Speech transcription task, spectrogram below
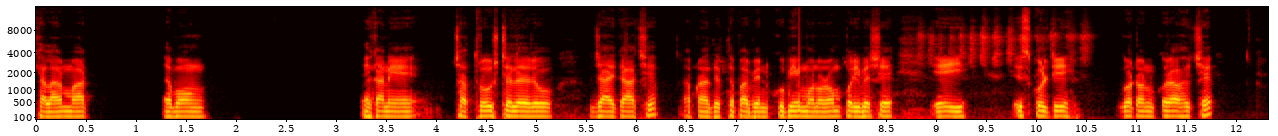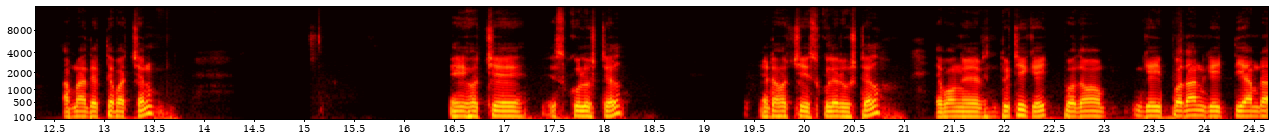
খেলার মাঠ এবং এখানে ছাত্র হোস্টেলেরও জায়গা আছে। আপনারা দেখতে পাবেন খুবই মনোরম পরিবেশে এই স্কুলটি গঠন করা হয়েছে। আপনারা দেখতে পাচ্ছেন, এই হচ্ছে স্কুল হোস্টেল, এটা হচ্ছে স্কুলের হোস্টেল এবং এর দুটি গেট প্রধান গেট, প্রধান গেট দিয়ে আমরা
